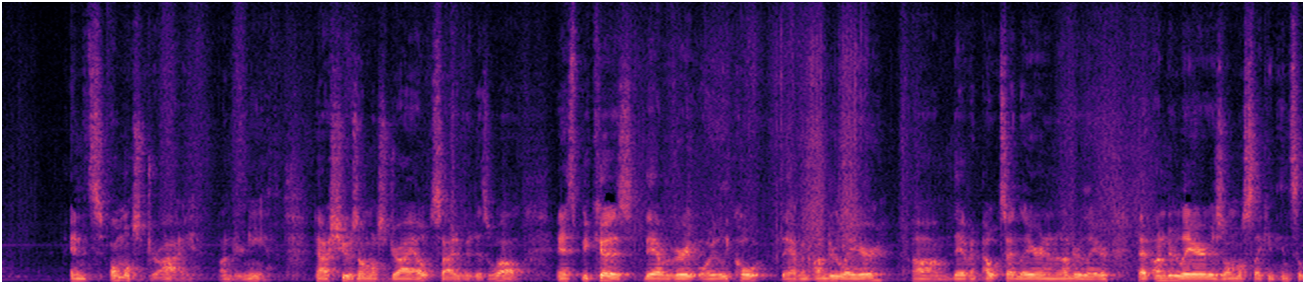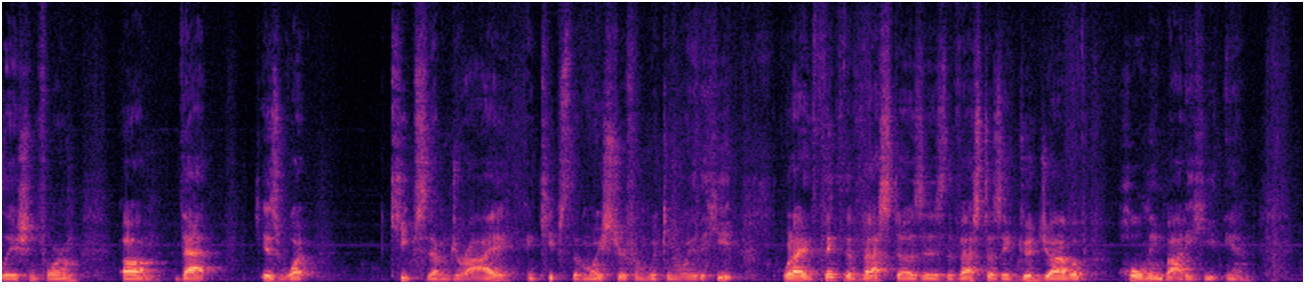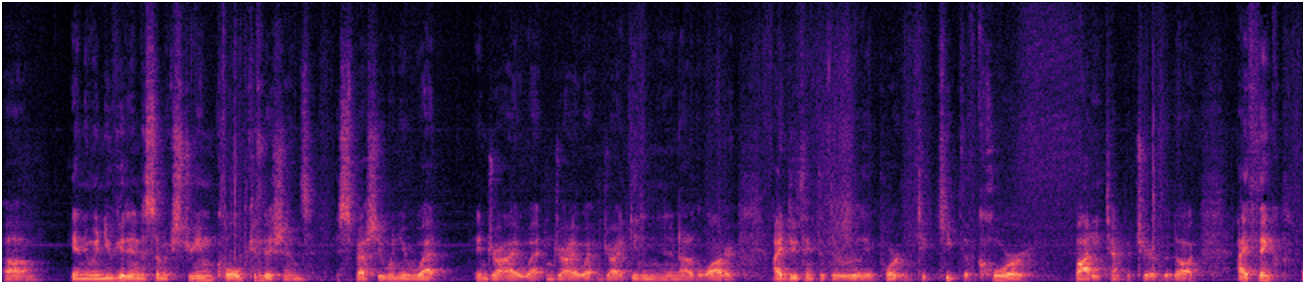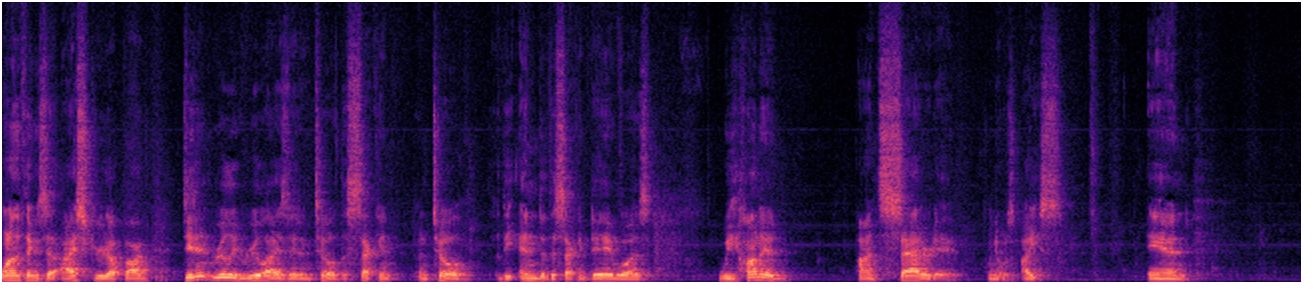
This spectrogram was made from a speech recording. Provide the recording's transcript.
and it's almost dry underneath. Now she was almost dry outside of it as well, and it's because they have a very oily coat. They have an underlayer. Um, they have an outside layer and an underlayer. That underlayer is almost like an insulation for them. Um, that is what keeps them dry and keeps the moisture from wicking away the heat. What I think the vest does is the vest does a good job of holding body heat in. Um, and when you get into some extreme cold conditions, especially when you're wet and dry, wet and dry, wet and dry, getting in and out of the water. I do think that they're really important to keep the core body temperature of the dog. I think one of the things that I screwed up on, didn't really realize it until the second, until the end of the second day was we hunted on Saturday and it was ice. And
